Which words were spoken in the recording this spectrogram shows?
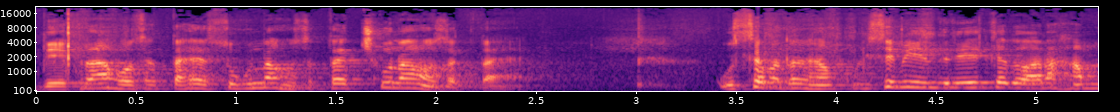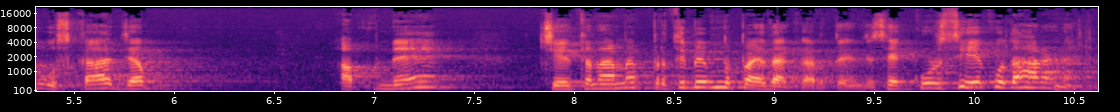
देखना हो सकता है, सूंघना हो सकता है, छूना हो सकता है। उससे मतलब हम किसी भी इंद्रिय के द्वारा हम उसका जब अपने चेतना में प्रतिबिंब पैदा करते हैं, जैसे कुर्सी एक उदाहरण है।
